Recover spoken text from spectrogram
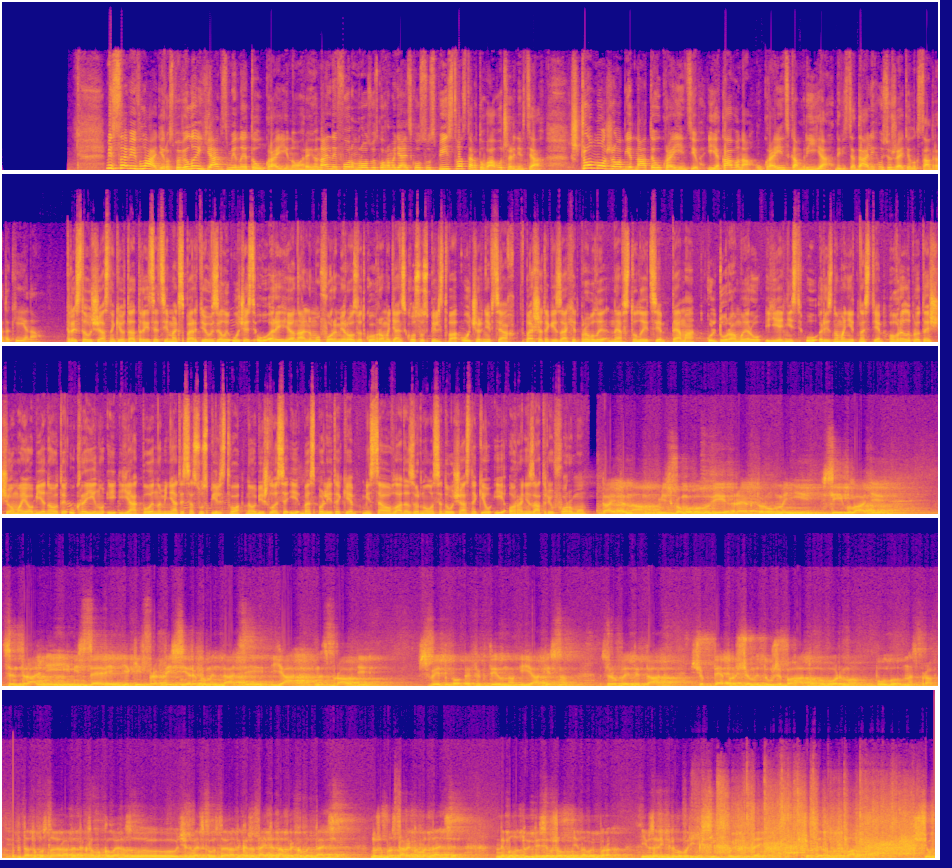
Місцевій владі розповіли, як змінити Україну. Регіональний форум розвитку громадянського суспільства стартував у Чернівцях. Що може об'єднати українців і яка вона українська мрія? Дивіться далі у сюжеті Олександра Докіїна. 300 учасників та 37 експертів взяли участь у регіональному форумі розвитку громадянського суспільства у Чернівцях. Вперше такий захід провели не в столиці. Тема культура миру, єдність у різноманітності. Говорили про те, що має об'єднувати Україну і як повинно мінятися суспільство. Не обійшлося і без політики. Місцева влада звернулася до учасників і організаторів форуму. Дайте нам, міському голові, ректору, мені, всій владі, центральній і місцевій, якісь практичні рекомендації, як насправді швидко, ефективно і якісно зробити так, щоб те, про що ми дуже багато говоримо, було насправді. Депутат обласної ради, так само колега з е, Чернівецької обласної ради каже, дайте нам рекомендації. Дуже проста рекомендація. Не балотуйтеся в жовтні на виборах. І взагалі підговоріть всіх своїх людей, щоб не балотувалися. Щоб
